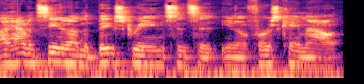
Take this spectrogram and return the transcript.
I haven't seen it on the big screen since it, you know, first came out.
